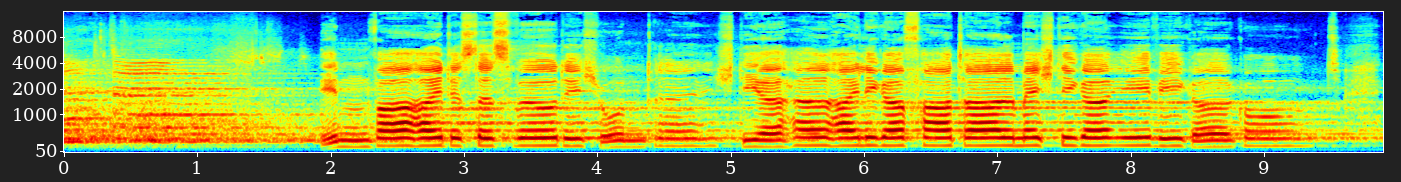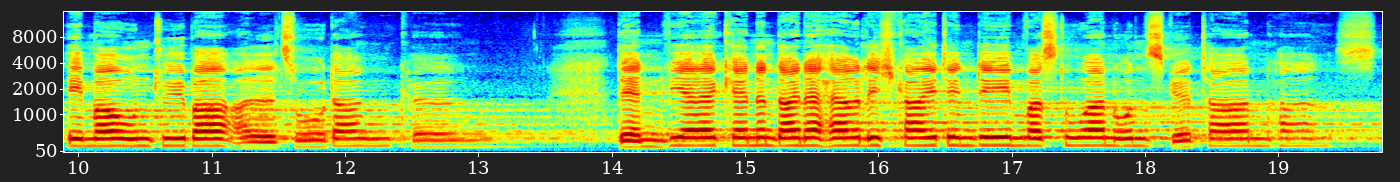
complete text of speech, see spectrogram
und recht. In Wahrheit ist es würdig und recht, dir, Herr, heiliger Vater, allmächtiger, ewiger Gott, immer und überall zu danken. Denn wir erkennen deine Herrlichkeit in dem, was du an uns getan hast.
